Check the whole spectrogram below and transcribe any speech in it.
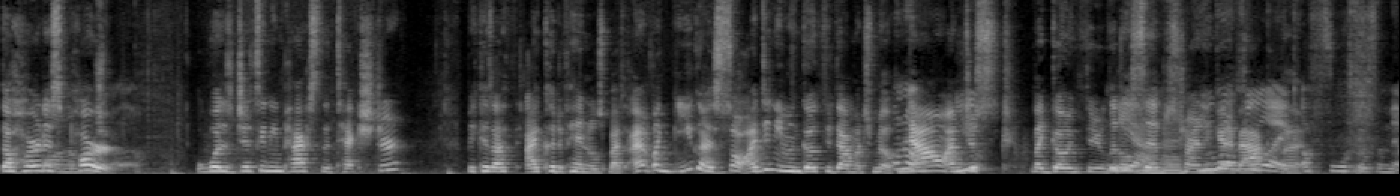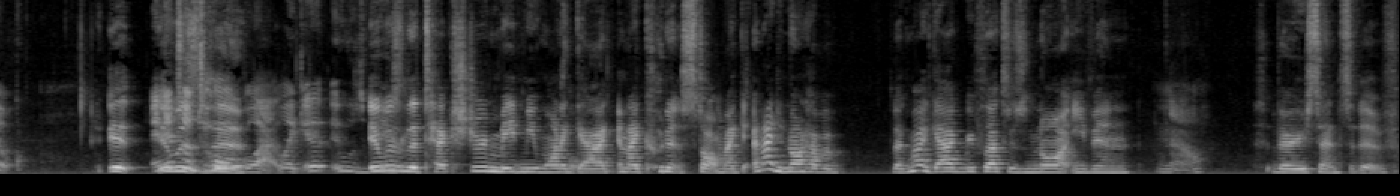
The hardest the part marshmallow. was just getting past the texture. Because I, I could have handled spice. I like you guys saw. I didn't even go through that much milk. Oh, no, now I'm you- just like going through little Yeah. sips, mm-hmm. trying You to get it back. through like but a fourth of the milk, it and it it's was a total the glass. Like it, it was. it was the texture made me want to Full. gag, and I couldn't stop my. And I do not have a like my gag reflex is not even no. very sensitive,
